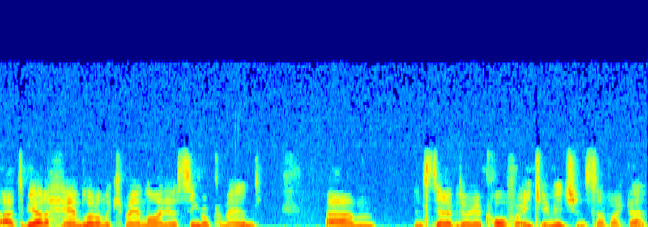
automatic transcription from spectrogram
uh, to be able to handle it on the command line in a single command um, instead of doing a call for each image and stuff like that.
